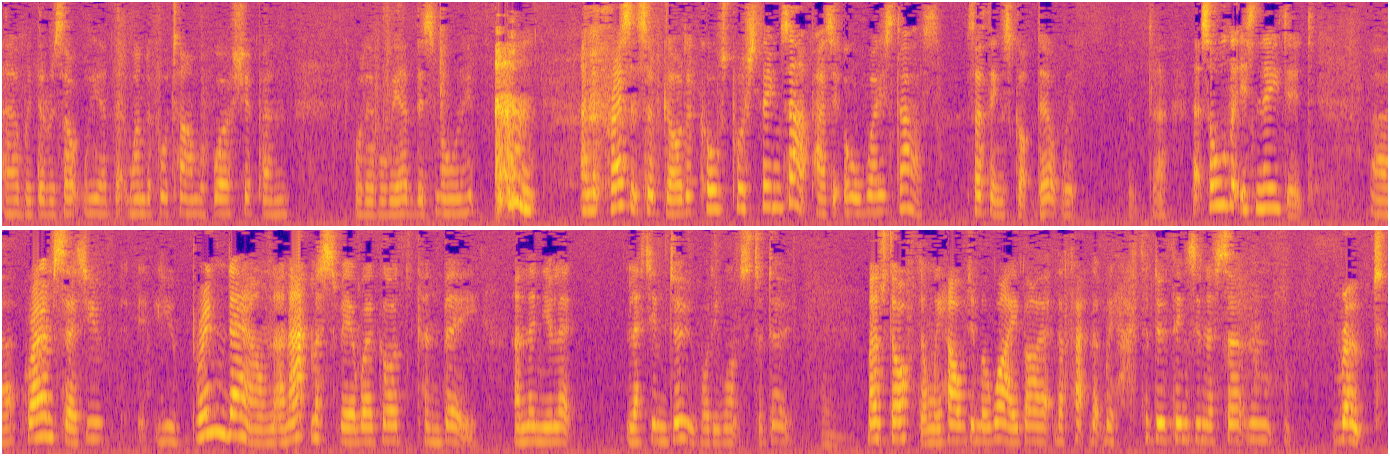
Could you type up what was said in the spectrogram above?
Uh, with the result, we had that wonderful time of worship and whatever we had this morning. and the presence of God, of course, pushed things up, as it always does. So things got dealt with. And, uh, that's all that is needed. Uh, Graham says you you bring down an atmosphere where God can be, and then you let let Him do what He wants to do. Mm most often we hold him away by the fact that we have to do things in a certain rote.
